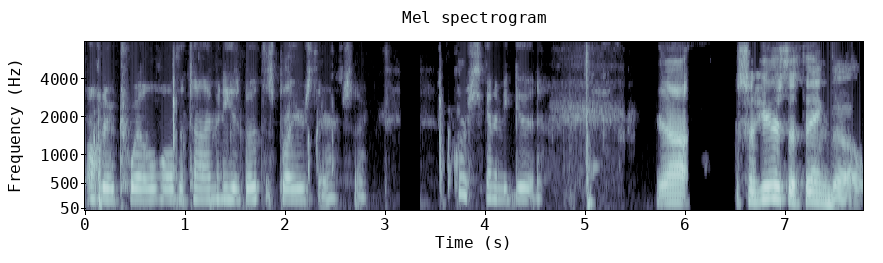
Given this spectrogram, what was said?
auto twelve all the time, and he has both his players there, so of course he's gonna be good. yeah. So here's the thing, though.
